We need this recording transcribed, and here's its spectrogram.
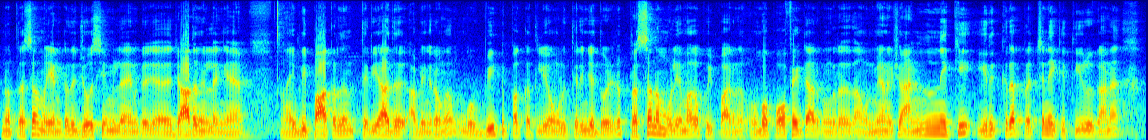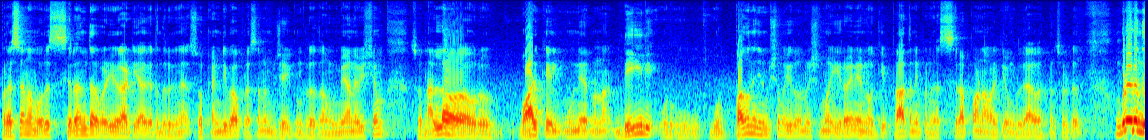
ஆனால் பிரசனம் எனக்கு வந்து ஜோசியம் இல்லை எனக்கு ஜாதகம் இல்லைங்க. எப்படி பார்க்குறதுன்னு தெரியாது அப்படிங்கிறவங்க உங்கள் வீட்டு பக்கத்துலேயோ உங்களுக்கு தெரிஞ்ச தொழிலை பிரசனம் மூலியமாக போய் பாருங்கள் ரொம்ப பர்ஃபெக்டாக இருக்குங்கிறது தான் உண்மையான விஷயம். அன்னைக்கு இருக்கிற பிரச்சனைக்கு தீர்வு காண பிரசனம் ஒரு சிறந்த வழிகாட்டியாக இருந்திருக்குங்க. ஸோ கண்டிப்பாக பிரசனம் ஜெயிக்குங்கிறது தான் உண்மையான விஷயம். ஸோ நல்ல ஒரு வாழ்க்கையில் முன்னேறணும்னா டெய்லி ஒரு ஒரு பதினஞ்சு நிமிஷமோ இருபது நிமிஷமோ இறைவனை நோக்கி பிரார்த்தனை பண்ணுங்கள் சிறப்பான வாழ்க்கை உங்களுக்காக இருக்குன்னு சொல்லிட்டு உங்களிடம்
